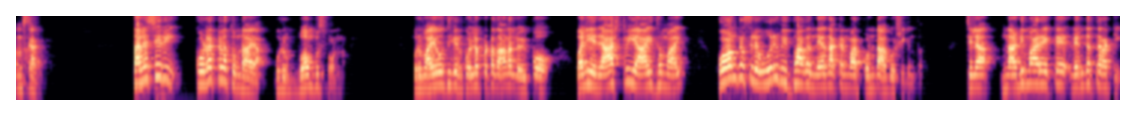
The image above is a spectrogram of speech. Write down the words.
നമസ്കാരം. തലശ്ശേരി കൊടക്കളത്തുണ്ടായ ഒരു ബോംബ് സ്ഫോടനം. ഒരു വയോധികൻ കൊല്ലപ്പെട്ടതാണല്ലോ ഇപ്പോ വലിയ രാഷ്ട്രീയ ആയുധമായി കോൺഗ്രസിലെ ഒരു വിഭാഗം നേതാക്കന്മാർ കൊണ്ട് ആഘോഷിക്കുന്നത്. ചില നടിമാരെയൊക്കെ രംഗത്തിറക്കി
